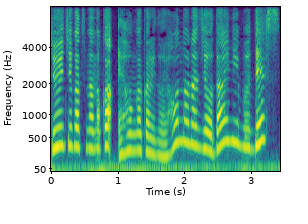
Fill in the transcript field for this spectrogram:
11月7日、絵本係の絵本のラジオ第2部です。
